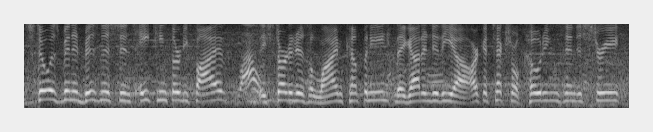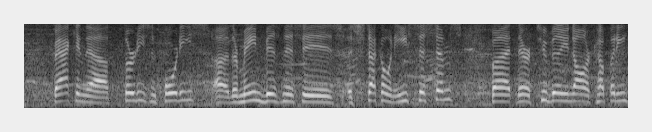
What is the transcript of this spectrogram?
Sto has been in business since 1835. Wow. They started as a lime company. They got into the uh, architectural coatings industry back in the 30s and 40s. Uh, their main business is stucco and EIFS systems, but they're a $2 billion company.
